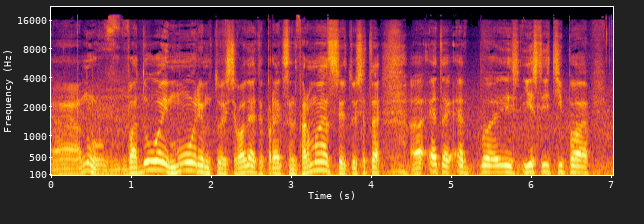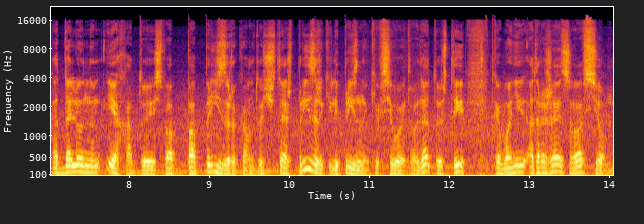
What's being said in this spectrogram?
ну, водой, морем, то есть вода это проекция информации, то есть это, а, это, это если типа отдаленным эхо, то есть по, по призракам, то есть читаешь призраки или признаки всего этого, да, то есть ты, как бы они отражаются во всем.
